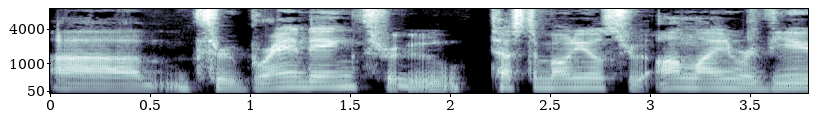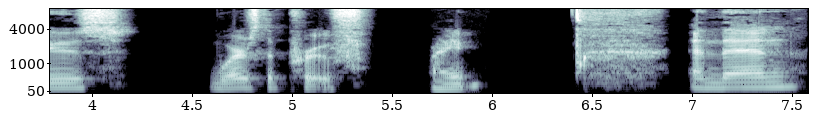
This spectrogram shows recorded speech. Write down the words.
um, through branding, through testimonials, through online reviews. Where's the proof, right? And then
